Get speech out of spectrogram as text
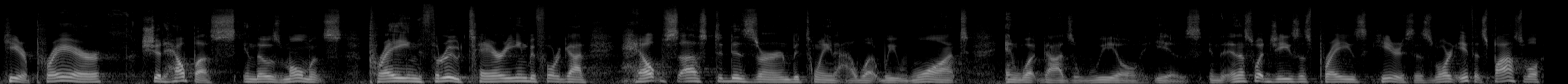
here. Prayer should help us in those moments. Praying through, tarrying before God, helps us to discern between uh, what we want and what God's will is. And that's what Jesus prays here. He says, Lord, if it's possible,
